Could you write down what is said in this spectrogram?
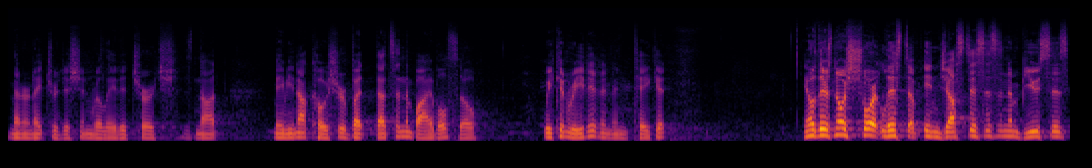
Mennonite tradition related church is not, maybe not kosher, but that's in the Bible, so we can read it and then take it. You know, there's no short list of injustices and abuses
